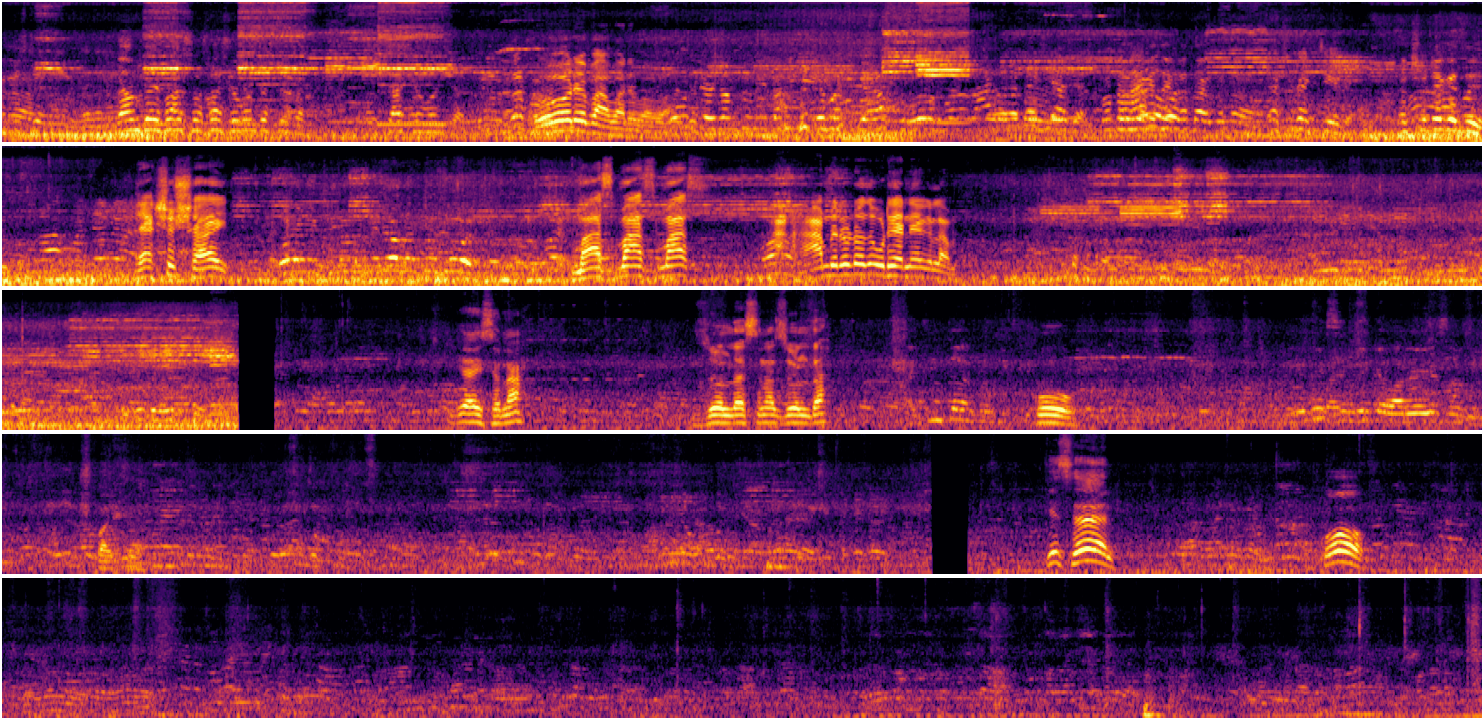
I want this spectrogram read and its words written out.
দাম দেয় পাঁচশো চারশো পঞ্চাশ টাকা। চারশো পঞ্চাশ। ওরে বাবা রে বাবা। একশো ষাট। মাছ মাছ মাছ। আমরা ওটা উঠে নিয়ে গেলাম। কি আইছে না? জল দাস না জল দা কো? কিসেন ও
